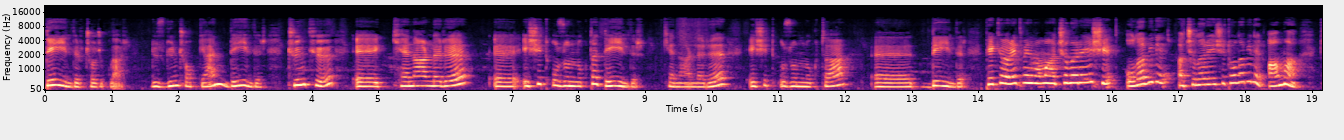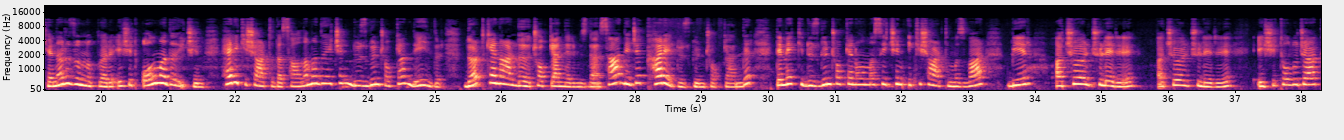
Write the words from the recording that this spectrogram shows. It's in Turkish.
değildir çocuklar. Düzgün çokgen değildir. Çünkü e, kenarları e, eşit uzunlukta değildir. Kenarları eşit uzunlukta e, değildir. Peki öğretmenim ama açıları eşit olabilir. Açıları eşit olabilir ama kenar uzunlukları eşit olmadığı için her iki şartı da sağlamadığı için düzgün çokgen değildir. Dört kenarlı çokgenlerimizden sadece kare düzgün çokgendir. Demek ki düzgün çokgen olması için iki şartımız var. Bir açı ölçüleri açı ölçüleri eşit olacak.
